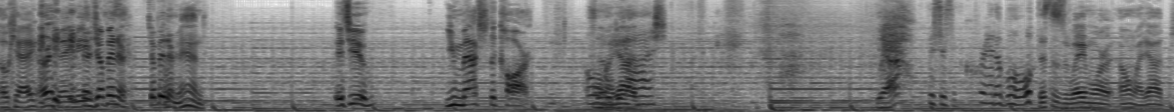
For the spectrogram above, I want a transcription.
okay, all right, Baby. Here, jump in there. Jump in Oh there. man. It's you. You matched the car. Oh, Oh my my God. gosh. Yeah. This is incredible. This is way more. Oh my God. That-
